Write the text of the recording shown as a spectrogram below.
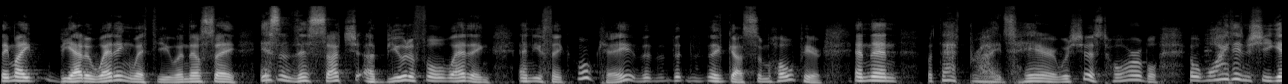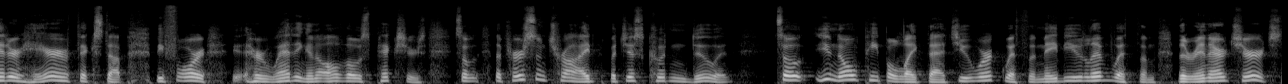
They might be at a wedding with you and they'll say, Isn't this such a beautiful wedding? And you think, Okay, they've got some hope here. And then but that bride's hair was just horrible. Why didn't she get her hair fixed up before her wedding and all those pictures? So the person tried, but just couldn't do it. So you know people like that. You work with them. Maybe you live with them. They're in our church.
